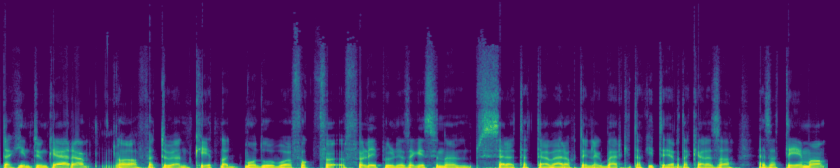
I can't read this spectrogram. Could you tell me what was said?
tekintünk erre. Alapvetően két nagy modulból fog fölépülni az egész, én nagyon szeretettel várok tényleg bárkit, akit érdekel ez a, ez a téma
